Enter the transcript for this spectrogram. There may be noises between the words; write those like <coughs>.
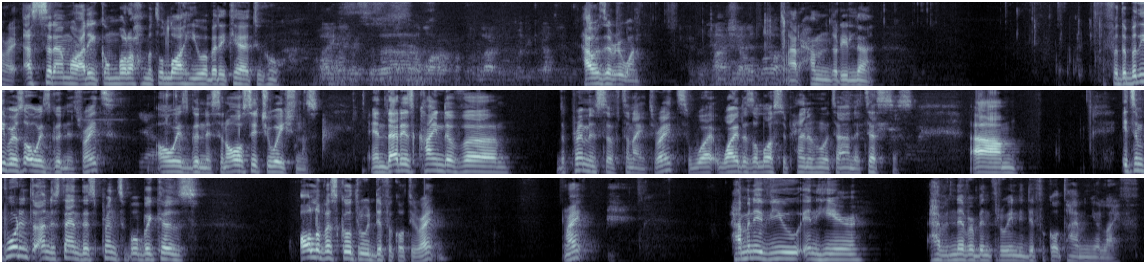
All right. Assalamu alaikum wa rahmatullahi wa barakatuhu. How is everyone? Alhamdulillah. For the believer, it's always goodness, right? Yeah. Always goodness in all situations. And that is kind of uh, the premise of tonight, right? Why, why does Allah subhanahu wa ta'ala test us? Um, it's important to understand this principle because all of us go through difficulty, right? Right? How many of you in here have never been through any difficult time in your life?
